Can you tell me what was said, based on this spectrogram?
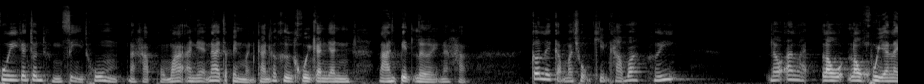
คุยกันจนถึงสี่ทุ่มนะครับ ผมว่าอันนี้น่าจะเป็นเหมือนกันก็คือคุยกันยันร้านปิดเลยนะครับ ก็เลยกลับมาฉุกคิดครับว่าเฮ้ยแล้วอะไรเราเราคุยอะไร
